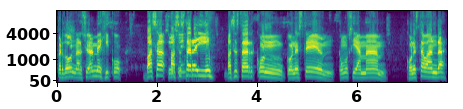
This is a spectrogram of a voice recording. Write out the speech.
perdón, a la Ciudad de México, vas a, Sí, vas a estar ahí, vas a estar con, con este, ¿cómo se llama? Con esta banda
